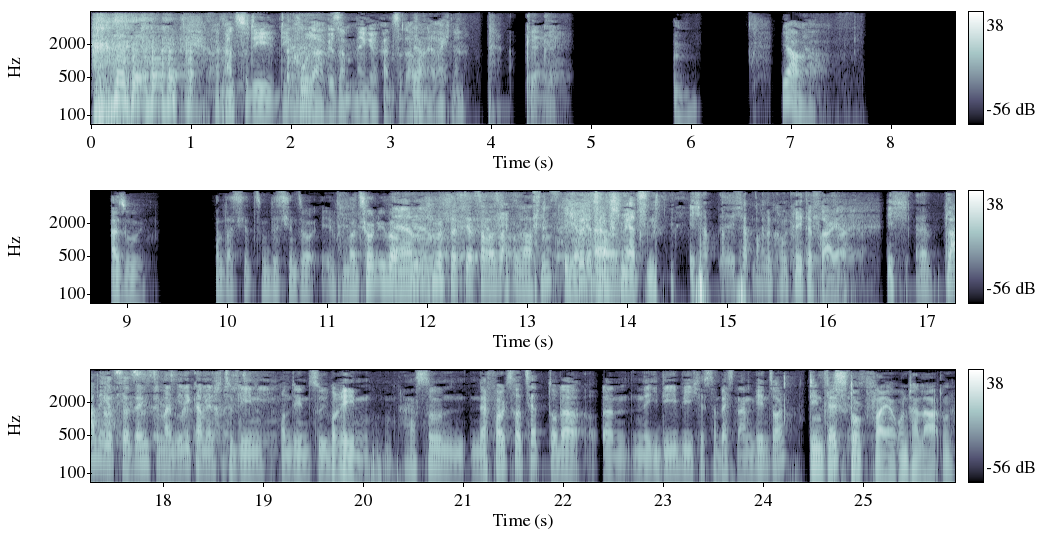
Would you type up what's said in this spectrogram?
Da kannst du die, die Cola-Gesamtmenge kannst du davon Ja. errechnen. Mhm. Ja. Also, fand das jetzt ein bisschen so Information überfüllt. Ähm, ich muss das jetzt nochmal sacken lassen. Ich habe jetzt Kopfschmerzen. Ich habe ich hab noch eine konkrete Frage. Ich äh, plane jetzt tatsächlich zu meinem Edeka-Menschen zu gehen und ihn zu überreden. Hast du ein Erfolgsrezept oder, oder eine Idee, wie ich es am besten angehen soll? Den Selbstdruckflyer runterladen.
